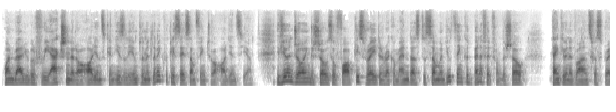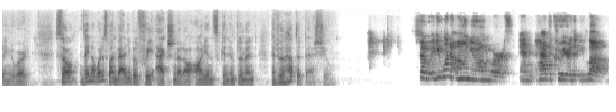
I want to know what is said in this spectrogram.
one valuable free action that our audience can easily implement, let me quickly say something to our audience here. If you're enjoying the show so far, please rate and recommend us to someone you think could benefit from the show. Thank you in advance for spreading the word. So, Dana, what is one valuable free action that our audience can implement that will help the dash you? So, if you want to own your own worth and have the career that you love,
